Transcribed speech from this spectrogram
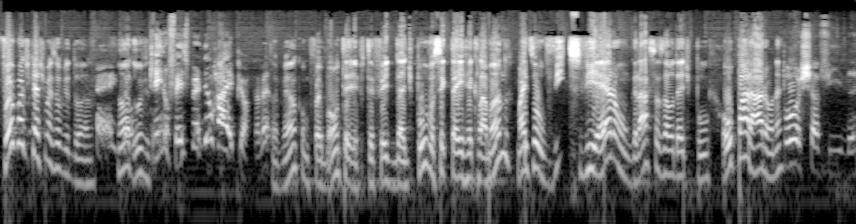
Foi o podcast mais ouvido do ano. É, Não há então, dúvida. quem não fez perdeu o hype, ó, tá vendo? Tá vendo como foi bom ter, ter feito Deadpool? Você que tá aí reclamando, mas ouvintes vieram graças ao Deadpool. Ou pararam, né? Poxa vida.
